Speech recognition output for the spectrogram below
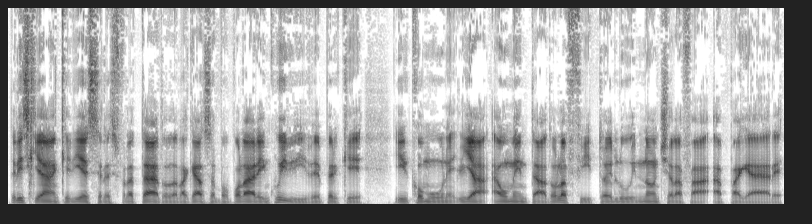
rischia anche di essere sfrattato dalla casa popolare in cui vive perché il comune gli ha aumentato l'affitto e lui non ce la fa a pagare.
